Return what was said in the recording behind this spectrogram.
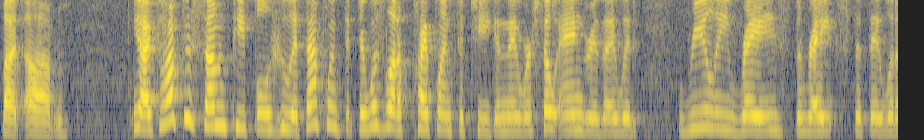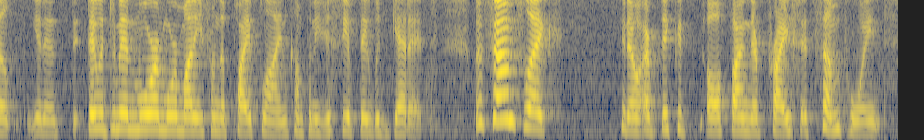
But um, yeah, I talked to some people who, at that point, there was a lot of pipeline fatigue, and they were so angry they would really raise the rates that they would, you know, th- they would demand more and more money from the pipeline company to see if they would get it. But it sounds like, you know, they could all find their price at some point.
